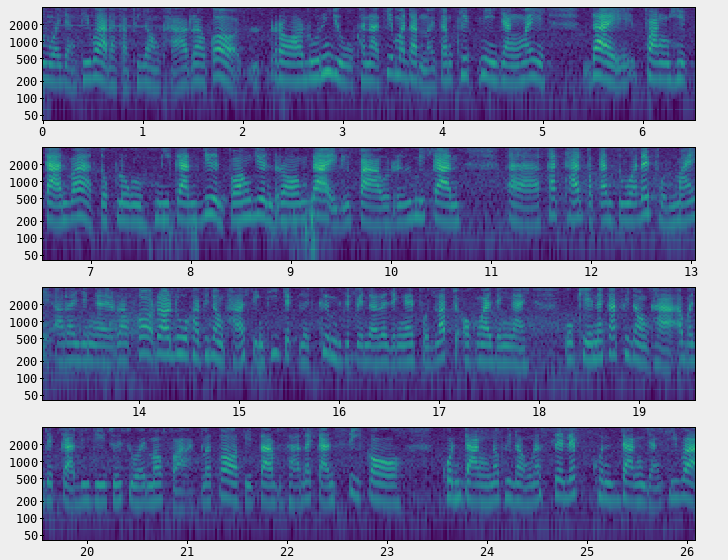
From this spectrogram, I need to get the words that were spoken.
ตัวอย่างที่ว่านะครับพี่น้องขาเราก็รอลุ้นอยู่ขณะที่มาดำหน่อยทำคลิปนี้ยังไม่ได้ฟังเหตุการณ์ว่าตกลงมีการยื่นฟ้องยื่นร้องได้หรือเปล่า หรือมีการ คัดค้านประกันตัวได้ผลไหมอะไรยังไง เราก็รอดูค่ะพี่น้องขาสิ่งที่จะเกิดขึ้นมันจะเป็นอะไรยังไงผลลัพธ์จะออกมายังไง โอเคนะคะพี่น้องขาเอาบรรยากาศดีๆ สวยๆ มาฝาก แล้วก็ติดตามสถานการณ์ซีกอคนดังเนาะพี่น้องนะเซเลบคนดังอย่างที่ว่า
